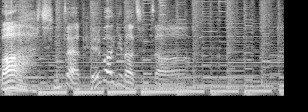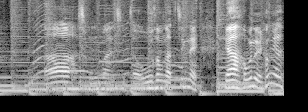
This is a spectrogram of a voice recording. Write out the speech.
와 진짜 야. 대박이다 진짜 아 정말 진짜 오성같 찍네 야 오늘 형의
